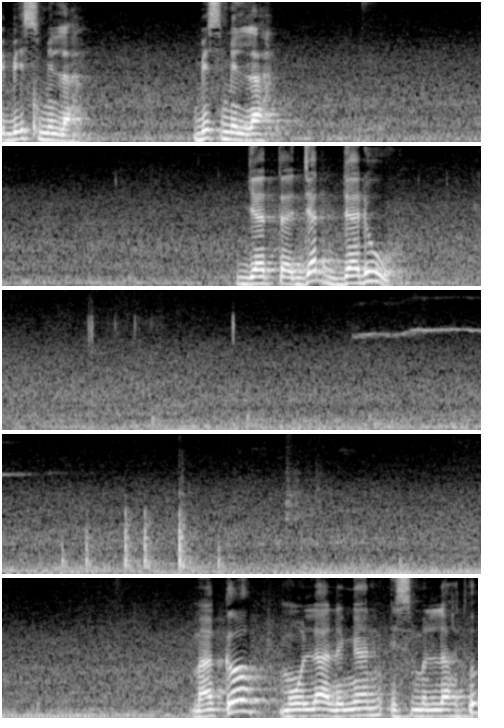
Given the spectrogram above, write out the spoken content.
Bismillah. Bismillah. Yatajaddadu Maka mula dengan Ismillah tu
